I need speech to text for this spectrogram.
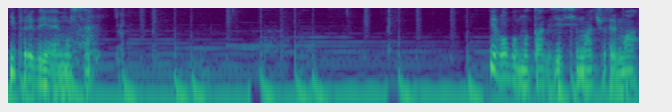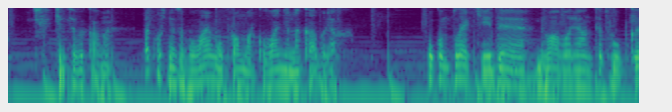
І перевіряємо все. І робимо так зі всіма чотирма кінцевиками. Також не забуваємо про маркування на кабелях. У комплекті йде два варіанти трубки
